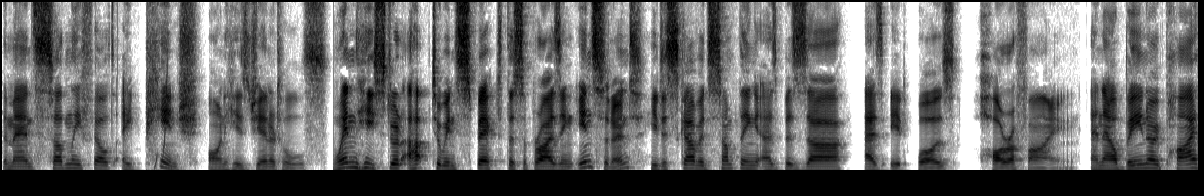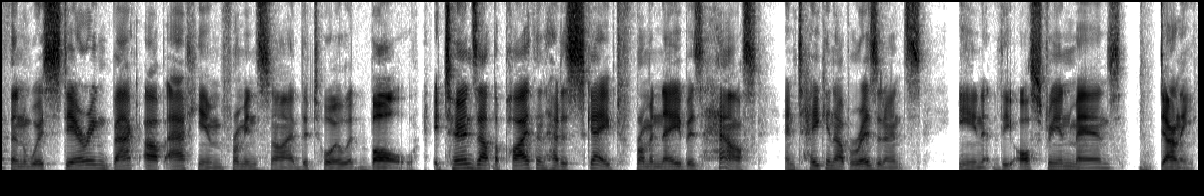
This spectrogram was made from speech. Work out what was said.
the man suddenly felt a pinch on his genitals. When he stood up to inspect the surprising incident, he discovered something as bizarre as it was horrifying. An albino python was staring back up at him from inside the toilet bowl. It turns out the python had escaped from a neighbor's house and taken up residence in the Austrian man's dunny.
